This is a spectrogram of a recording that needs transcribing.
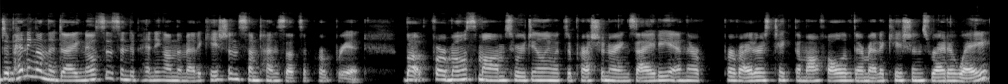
depending on the diagnosis and depending on the medication, sometimes that's appropriate. But for most moms who are dealing with depression or anxiety and their providers take them off all of their medications right away,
